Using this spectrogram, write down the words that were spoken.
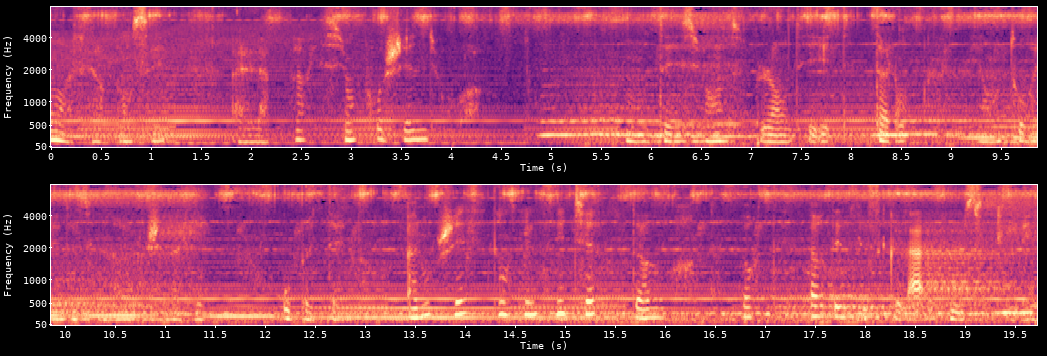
à faire penser à l'apparition prochaine du roi monté sur un splendide talon et entouré de ses nobles chevaliers, ou peut-être allongé dans une litière d'or, porté par des esclaves musclés.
